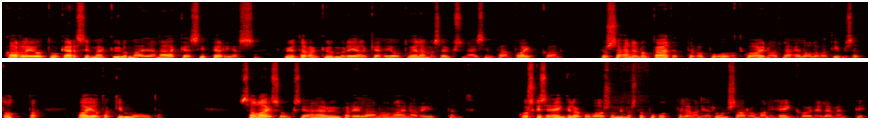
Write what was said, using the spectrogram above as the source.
Karle joutuu kärsimään kylmää ja nälkää Siperiassa. Hyytävän kylmyyden jälkeen hän joutuu elämänsä yksinäisimpään paikkaan, jossa hänen on päätettävä, puhuvatko ainoat lähellä olevat ihmiset totta vai jotakin muuta. Salaisuuksia hänen ympärillään on aina riittänyt. Koska se henkilökuvaus on minusta puhuttelevan ja runsaan romani henkkoin elementti,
